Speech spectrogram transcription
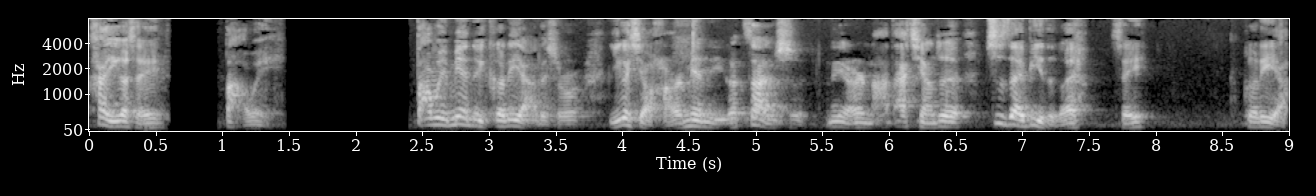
看一个谁？大卫。大卫面对歌利亚的时候，一个小孩面对一个战士，那人拿大枪，这志在必得呀。谁？歌利亚，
